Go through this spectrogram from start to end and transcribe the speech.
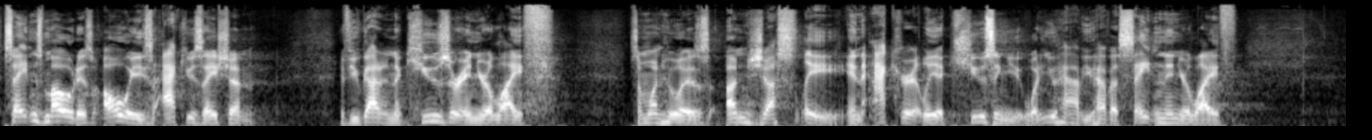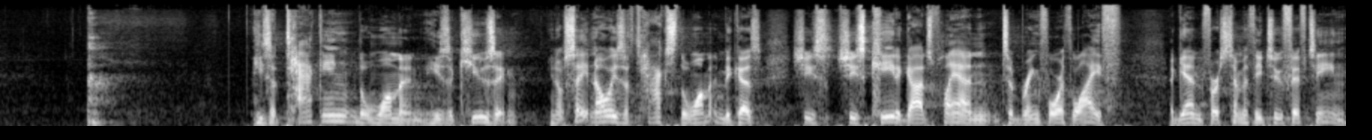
Satan's mode is always accusation. If you've got an accuser in your life, someone who is unjustly, inaccurately accusing you, what do you have? You have a Satan in your life. He's attacking the woman, he's accusing. You know, Satan always attacks the woman because she's, she's key to God's plan to bring forth life. Again, 1 Timothy 2.15,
